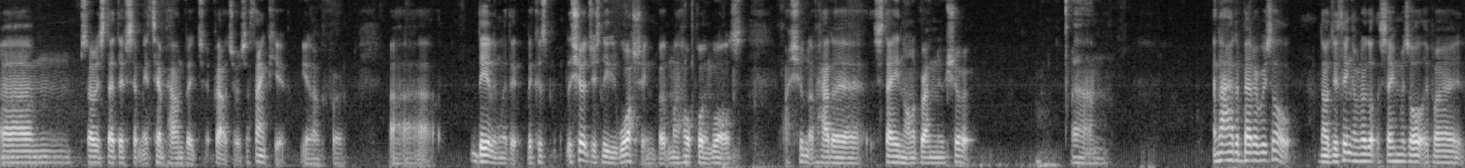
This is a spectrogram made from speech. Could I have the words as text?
Um, so instead, they've sent me a ten pound voucher as a thank you, you know, for uh, dealing with it because the shirt just needed washing. But my whole point was I shouldn't have had a stain on a brand new shirt. Um, and I had a better result. Now, do you think I would have got the same result if I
